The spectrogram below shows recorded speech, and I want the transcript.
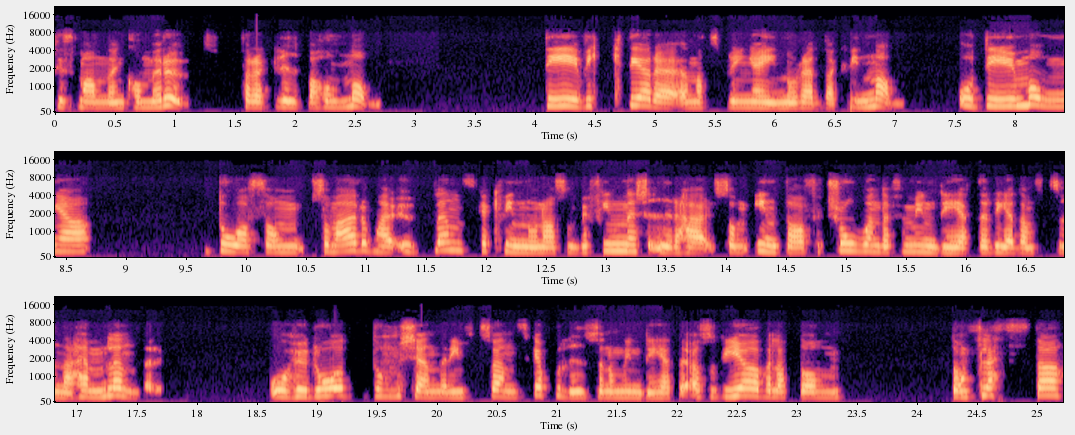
tills mannen kommer ut för att gripa honom. Det är viktigare än att springa in och rädda kvinnan. Och det är många då som, som är de här utländska kvinnorna som befinner sig i det här som inte har förtroende för myndigheter redan för sina hemländer. Och hur då de känner inför svenska polisen och myndigheter, alltså det gör väl att de, de flesta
